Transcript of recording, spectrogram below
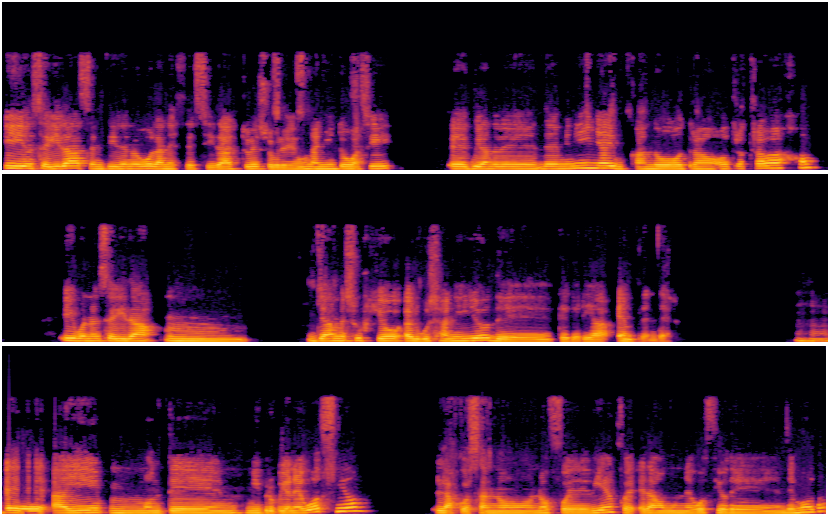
y enseguida sentí de nuevo la necesidad, estuve sobre un añito o así eh, cuidando de, mi niña y buscando otra, otros trabajos y bueno, enseguida mm, ya me surgió el gusanillo de que quería emprender. Eh, ahí monté mi propio negocio. Las cosas no, no fue bien, fue, era un negocio de, moda.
